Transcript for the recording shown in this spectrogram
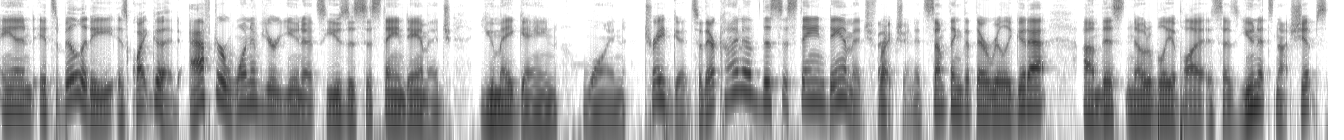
and its ability is quite good. After one of your units uses sustained damage, you may gain one trade good. So they're kind of the sustained damage faction. It's something that they're really good at. Um, this notably applies. It says units, not ships,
